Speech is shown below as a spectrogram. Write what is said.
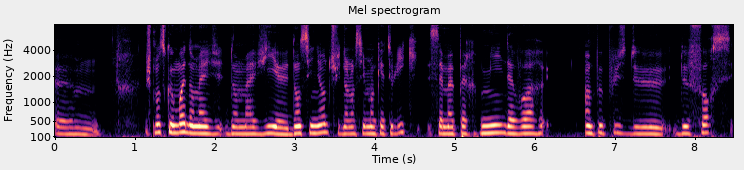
je pense que moi, dans ma vie, dans ma vie d'enseignante, je suis dans l'enseignement catholique, ça m'a permis d'avoir un peu plus de, de force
